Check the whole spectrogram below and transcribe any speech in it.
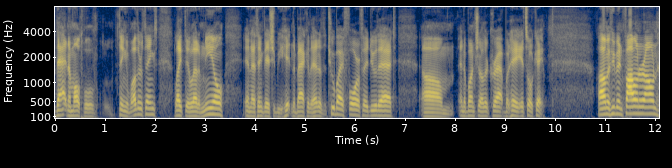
That and a multiple thing of other things, like they let them kneel, and I think they should be hitting the back of the head of the two by four if they do that, um, and a bunch of other crap. But hey, it's okay. Um, if you've been following around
